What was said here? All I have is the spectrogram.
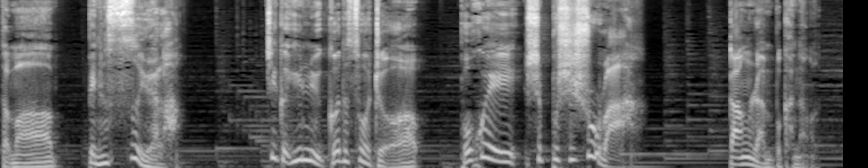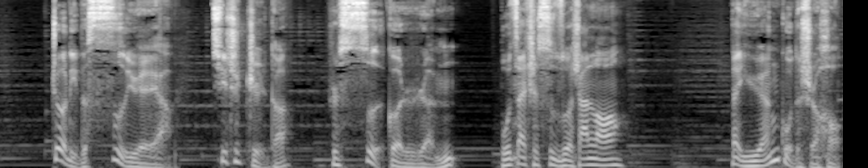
怎么变成四月了？这个韵律歌的作者不会是不识数吧？当然不可能了。这里的四月呀，其实指的。是四个人，不再是四座山喽。在远古的时候，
